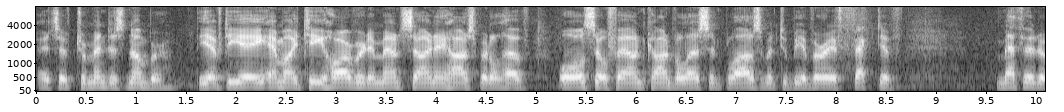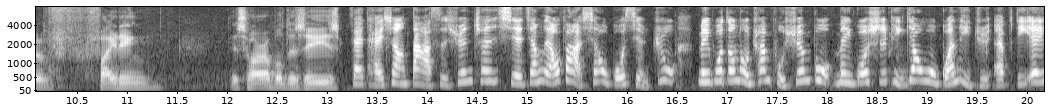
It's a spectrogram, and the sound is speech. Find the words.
It's a tremendous number. The FDA, MIT, Harvard, and Mount Sinai Hospital have also found convalescent plasma to be a very effective method of fighting This horrible disease. 在台上大肆宣称血浆疗法效果显着。美国总统川普宣布，美国食品药物管理局 FDA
